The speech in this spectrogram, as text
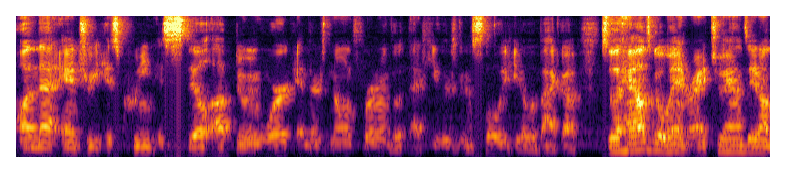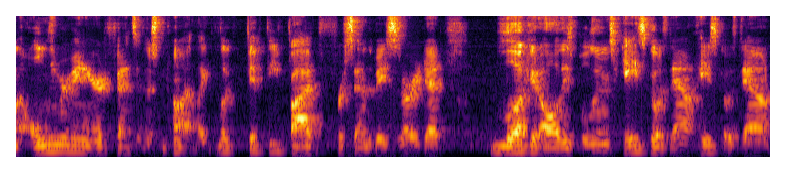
on that entry. His queen is still up doing work, and there's no inferno that that healer's going to slowly heal the back up. So the hounds go in, right? Two hounds, eight on the only remaining air defense, and there's not, like, look, 55% of the base is already dead. Look at all these balloons. Haste goes down. Haste goes down.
